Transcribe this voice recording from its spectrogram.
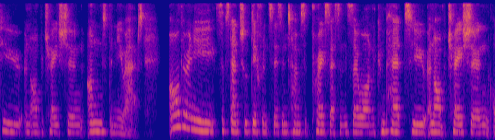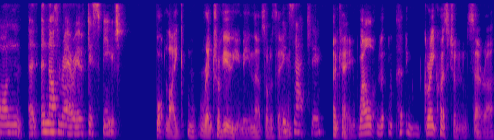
to an arbitration under the new Act, are there any substantial differences in terms of process and so on compared to an arbitration on a, another area of dispute? What like rent review you mean that sort of thing exactly okay well great question sarah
